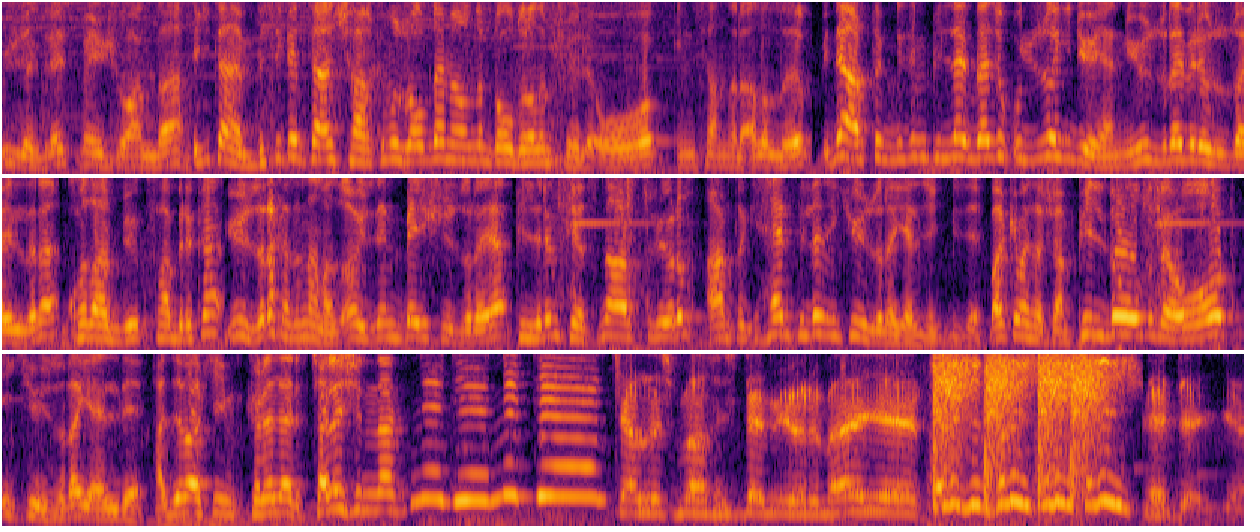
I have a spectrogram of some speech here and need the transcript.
güzel resmen şu anda. iki tane bisiklet bir tane şarkımız oldu hemen onları dolduralım şöyle. Hop insanları alalım. Bir de artık bizim piller birazcık ucuza gidiyor yani 100 lira veriyoruz uzaylılara. Bu kadar büyük fabrika 100 lira kazanamaz. O yüzden 500 liraya pillerin fiyatını artırıyorum. Artık her pilden 200 lira gelecek bize. Bakın mesela şu an pil doldu ve hop 200 lira geldi. Hadi bakayım köleler çalışın lan. Neden neden? Çalışmak istemiyorum hayır. Çalışın çalış çalış çalış. Neden ya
